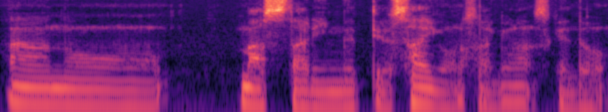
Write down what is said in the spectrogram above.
あのマスタリングっていう最後の作業なんですけど。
